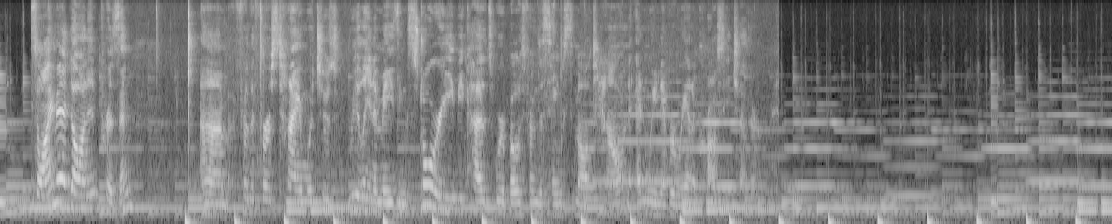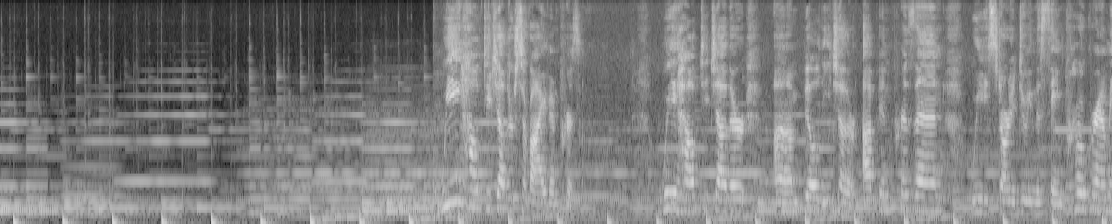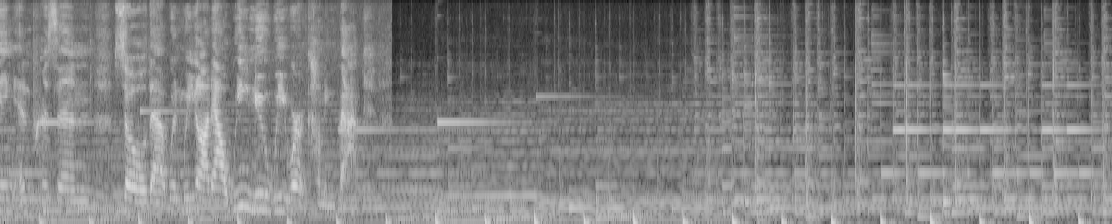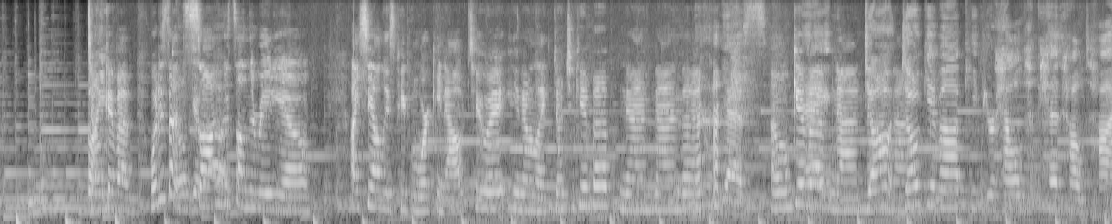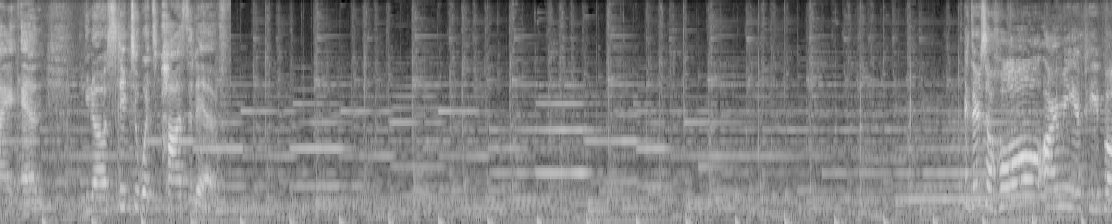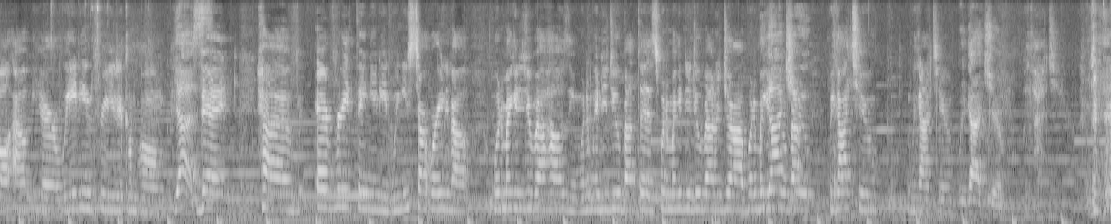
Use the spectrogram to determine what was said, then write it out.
So I met Dawn in prison um, for the first time, which was really an amazing story because we're both from the same small town and we never ran across each other. We helped each other survive in prison. We helped each other um, build each other up in prison. We started doing the same programming in prison so that when we got out, we knew we weren't coming back. Don't give up. What is that song that's on the radio? I see all these people working out to it, you know, like, don't you give up, nah, nah, nah. Yes. I won't give Hey, up, nah, nah, don't nah. don't give up. Keep your held, head held high, and you know stick to what's positive. There's a whole army of people out here waiting for you to come home. Yes. That have everything you need. When you start worrying about what am I going to do about housing? What am I going to do about this? What am I going to do about a job? What am I going to do got about? you. We got you. We got you. We got you. We got you.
